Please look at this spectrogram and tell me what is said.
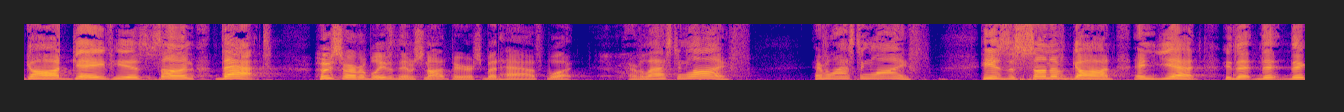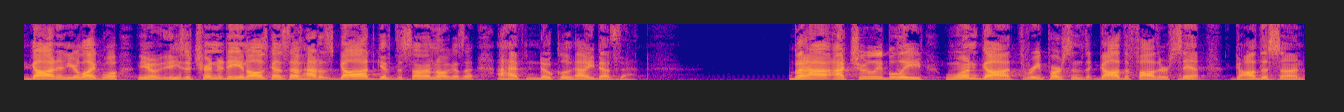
God gave his Son that whosoever believeth in him shall not perish, but have what? Everlasting life. Everlasting life. He is the Son of God, and yet that, that, that God, and you're like, well, you know, he's a Trinity and all this kind of stuff. How does God give the Son and all that stuff? I have no clue how he does that. But I, I truly believe one God, three persons, that God the Father sent God the Son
